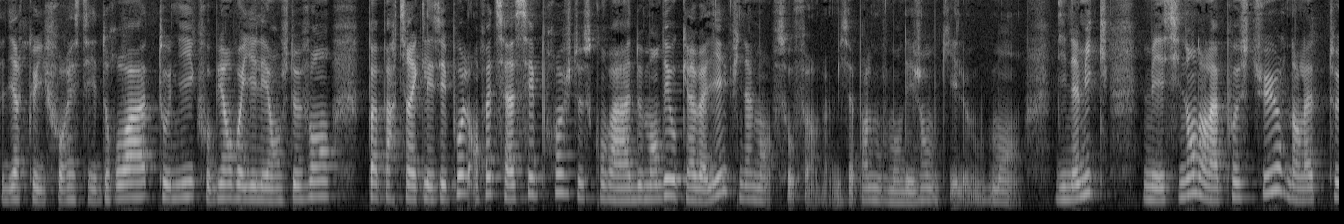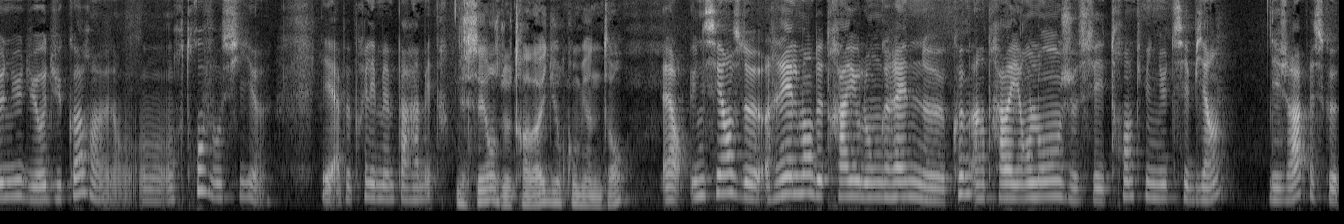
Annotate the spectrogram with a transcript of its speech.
C'est-à-dire qu'il faut rester droit, tonique, il faut bien envoyer les hanches devant, pas partir avec les épaules. En fait, c'est assez proche de ce qu'on va demander au cavalier, finalement, sauf, enfin, mis à part le mouvement des jambes qui est le mouvement dynamique. Mais sinon, dans la posture, dans la tenue du haut du corps, euh, on, retrouve aussi euh, à peu près les mêmes paramètres. Les séances de travail durent combien de temps? Alors, une séance de réellement de travail aux longues graines, euh, comme un travail en longe, c'est 30 minutes, c'est bien déjà, parce que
